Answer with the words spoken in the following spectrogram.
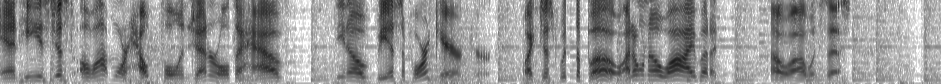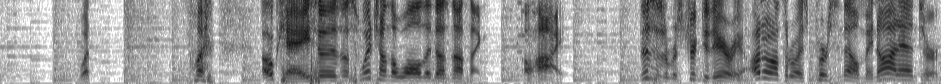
and he's just a lot more helpful in general to have, you know, be a support character. Like just with the bow. I don't know why, but I, oh, uh, what's this? What? What? Okay, so there's a switch on the wall that does nothing. Oh, hi. This is a restricted area. Unauthorized personnel may not enter.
